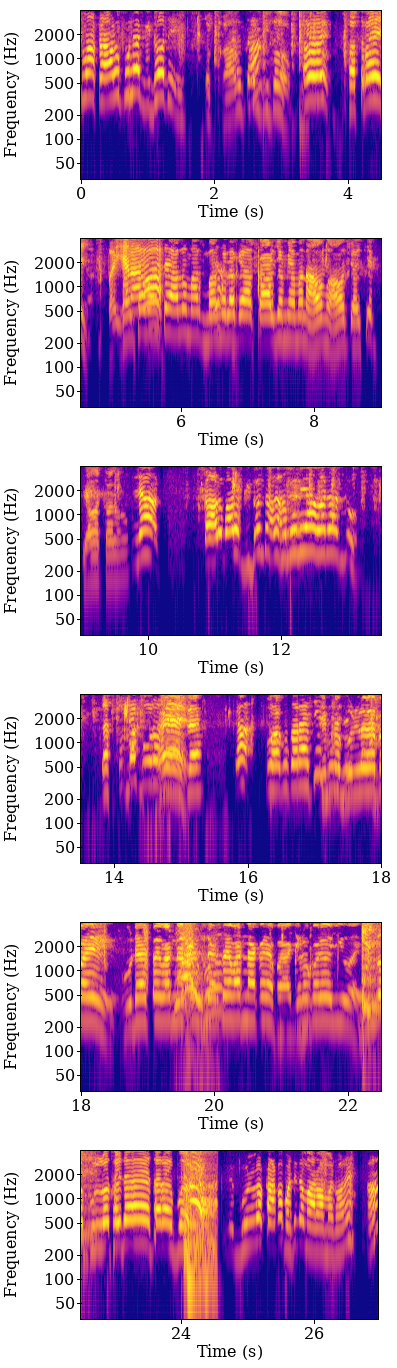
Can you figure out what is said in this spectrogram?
તું આ કાળો કોને કીધો તે? તો કાળો તને કીધો. ઓય સતરાઈ. પૈસા વાતે આલો માર માર મેલા આ કાળજો મહેમાન આવો આવો ચાય છે કેવો ટોલો લ્યા કાળો બાળો કીધો ને તો હવે હમો નહીં આવવા રાખજો. તું તો બોરો એ એટલે તું કરાય છે? એમ ગુલ્લો ભાઈ. ઉડાડતો વાત ના કરે ઉડાડતો વાત ના કરે ભાજેલો કર્યો ઈ હોય. ગુલ્લો ફુલ્લો થઈ જાય તારા ઉપર. ગુલ્લો કાકો ભતી તો મારવા માંડવા ને? હા?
